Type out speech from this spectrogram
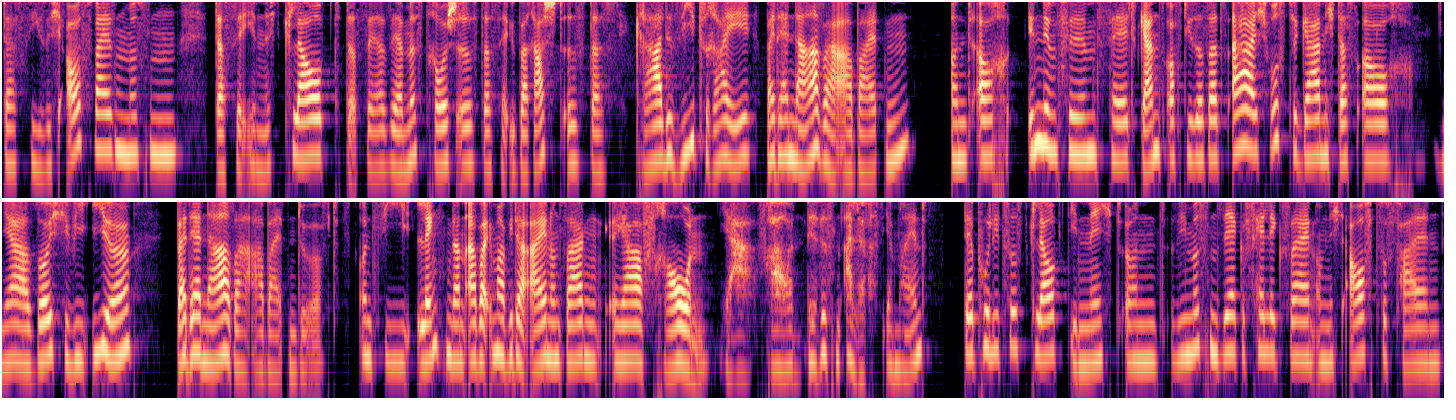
dass sie sich ausweisen müssen, dass er ihnen nicht glaubt, dass er sehr misstrauisch ist, dass er überrascht ist, dass gerade sie drei bei der NASA arbeiten. Und auch in dem Film fällt ganz oft dieser Satz, ah, ich wusste gar nicht, dass auch, ja, solche wie ihr bei der NASA arbeiten dürft. Und sie lenken dann aber immer wieder ein und sagen, ja, Frauen, ja, Frauen, wir wissen alle, was ihr meint. Der Polizist glaubt ihnen nicht und sie müssen sehr gefällig sein, um nicht aufzufallen.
